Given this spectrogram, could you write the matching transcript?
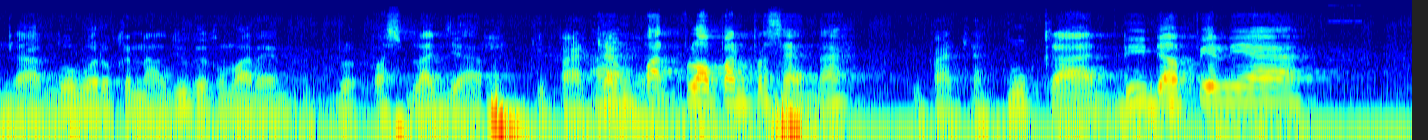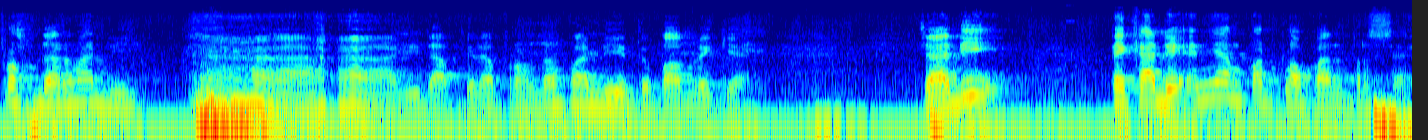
Enggak, gue baru kenal juga kemarin pas belajar. Di Padang. 48 persen, nah? Di Padang. Bukan, di dapilnya Prof Darmadi. di dapilnya Prof Darmadi itu pabrik ya. Jadi TKDN-nya 48 persen.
